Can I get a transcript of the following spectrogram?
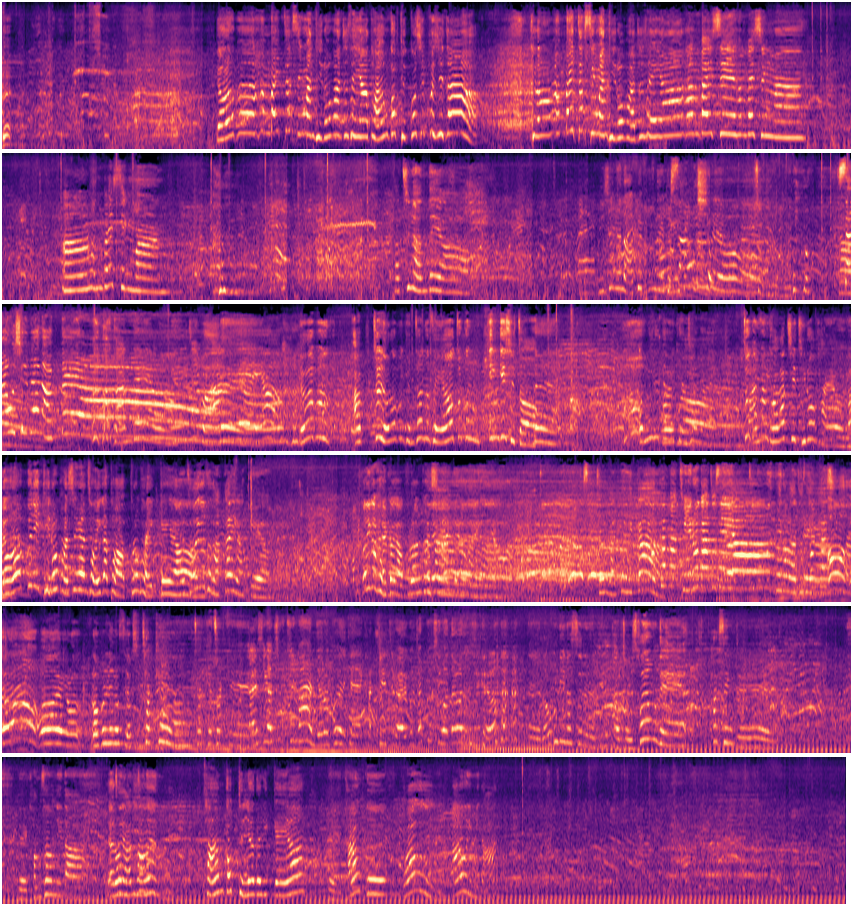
네. 여러분 한 발짝씩만 뒤로 가주세요. 다음 곡 듣고 싶으시죠? 그럼 한 발짝씩만 뒤로 가주세요. 한 발씩 한 발씩만. 아 한 발씩만. 다치면 안 돼요. 어, 미시면 앞에 분들 되게 싸우세요. 싸우시면 안 돼요. 안 돼요. 마세요. 여러분 앞줄 여러분 괜찮으세요? 조금 낑기시죠? 네. 언니들 아이고야. 괜찮아요. 조금만 다 같이 뒤로 가요. 우리. 여러분이 뒤로 가시면 저희가 더 앞으로 갈게요. 네, 저희가 더 가까이 갈게요. 저희가 갈까요? 앞으로 한 칸씩. 네, 러블리너스 역시 착해요. 착해 착해. 날씨가 춥지만 여러분 이렇게 같이 있지 말고 조금씩만 떨어져주세요. 네, 러블리너스를 비롯한 저희 서영대 학생들 네 감사합니다. 여러분, 저희 다음 곡 들려드릴게요. 네 다음 곡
